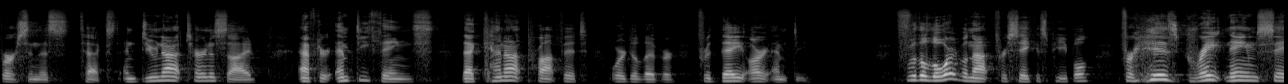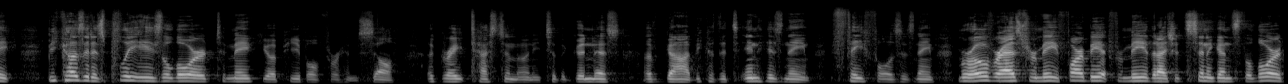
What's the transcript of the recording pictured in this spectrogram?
verse in this text. And do not turn aside after empty things that cannot profit or deliver, for they are empty. For the Lord will not forsake his people for his great name's sake, because it has pleased the Lord to make you a people for himself, a great testimony to the goodness of God, because it's in his name. Faithful is his name. Moreover, as for me, far be it from me that I should sin against the Lord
